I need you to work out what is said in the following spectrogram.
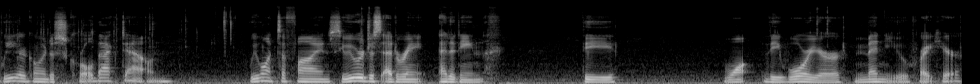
we are going to scroll back down. We want to find, see we were just editing the, the warrior menu right here.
